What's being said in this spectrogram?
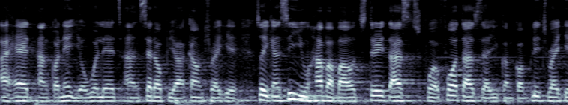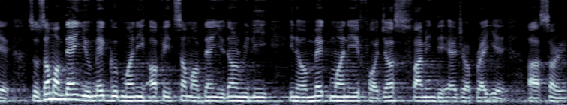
ahead and connect your wallet and set up your account right here. So you can see you have about three tasks for four tasks that you can complete right here. So some of them you make good money off it, some of them you don't really, you know, make money for just farming the airdrop right here. Uh, sorry.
